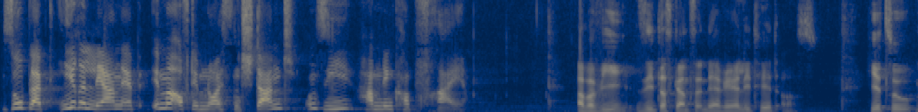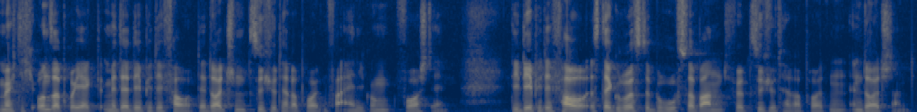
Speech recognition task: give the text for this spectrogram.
So bleibt Ihre Lern-App immer auf dem neuesten Stand und Sie haben den Kopf frei. Aber wie sieht das Ganze in der Realität aus? Hierzu möchte ich unser Projekt mit der DPTV, der Deutschen Psychotherapeutenvereinigung, vorstellen. Die DPTV ist der größte Berufsverband für Psychotherapeuten in Deutschland.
